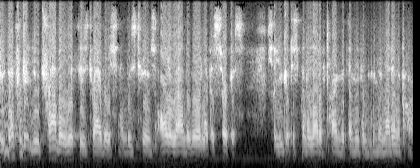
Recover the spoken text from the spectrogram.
you don't forget you travel with these drivers and these teams all around the world like a circus. So you get to spend a lot of time with them even when you're not in the car.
